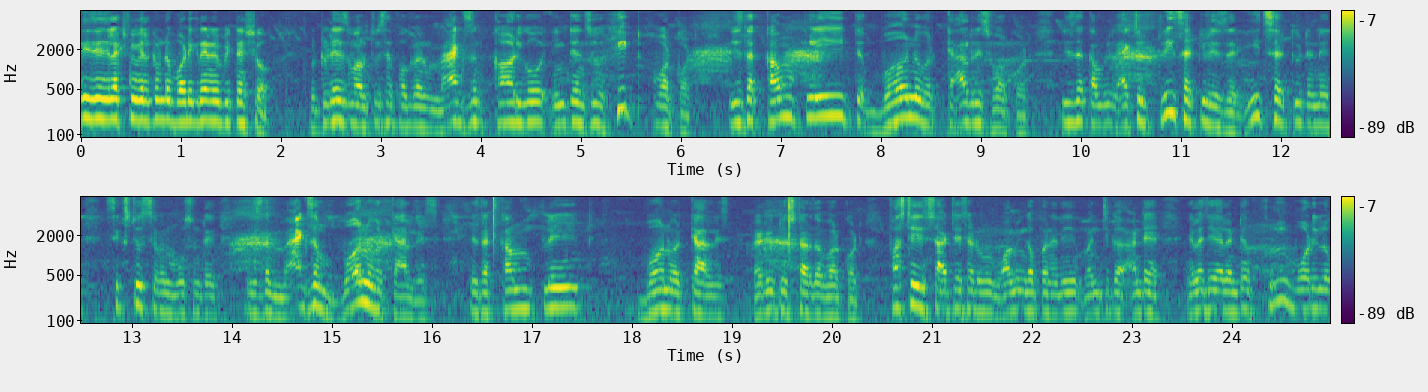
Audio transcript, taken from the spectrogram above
this is Lakshmi welcome to body grain fitness show today's మనం చూసే program maximum cardio intensive HIIT workout is the complete burn over calories workout is the complete actual three circuit is there each circuit and six to seven moves ఉంటాయి is the maximum burn over calories is the complete burn over calories ready to start the workout first start చేశాడు వార్మింగ్ అప్ అనేది మంచిగా అంటే ఎలా చేయాలంటే ఫుల్ బాడీలో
